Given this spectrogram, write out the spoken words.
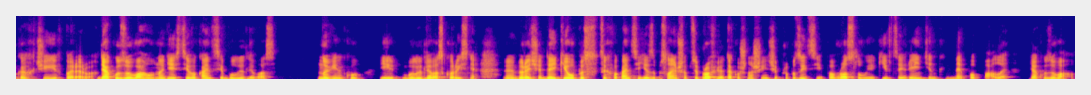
курілках чи в перервах. Дякую за увагу. Надіюсь, ці вакансії були для вас новинку і були для вас корисні. Е, До речі, деякий опис цих вакансій є за посиланням в шапці профілю, а також наші інші пропозиції по Вроцлаву, які в цей рейтинг не попали. Дякую за увагу.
